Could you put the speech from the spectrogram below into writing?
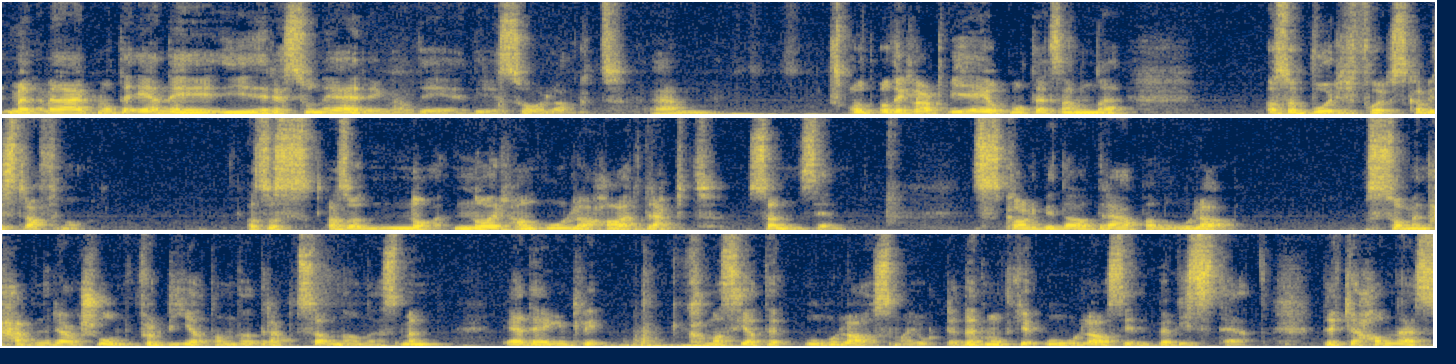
Men, men jeg er på en måte enig i, i resonneringa di de så langt. Um, og, og det er klart, vi er jo på en måte et sånn eh, Altså, hvorfor skal vi straffe noen? Altså, altså no, når han Ola har drept sønnen sin, skal vi da drepe han Ola som en hevnreaksjon fordi at han har drept sønnen hans? Men er det egentlig Kan man si at det er Ola som har gjort det? Det er på en måte ikke Ola sin bevissthet. Det er ikke hans,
